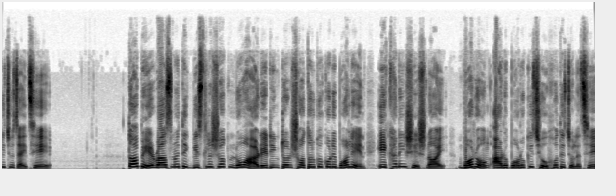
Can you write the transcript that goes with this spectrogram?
কিছু চাইছে। তবে রাজনৈতিক বিশ্লেষক নোয়া রেডিংটন সতর্ক করে বলেন, এখানেই শেষ নয়, বরং আরও বড় কিছু হতে চলেছে।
